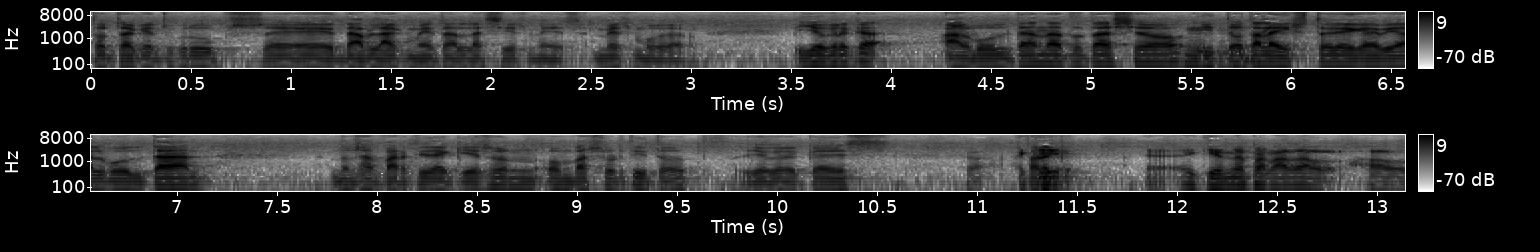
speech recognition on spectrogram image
tots aquests grups eh, de black metal així més, més modern. I jo crec que al voltant de tot això i tota la història que hi havia al voltant doncs a partir d'aquí és on, on va sortir tot. Jo crec que és... Aquí, perquè- eh, aquí hem de parlar del el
